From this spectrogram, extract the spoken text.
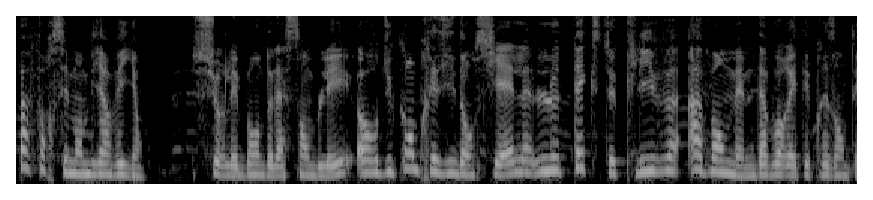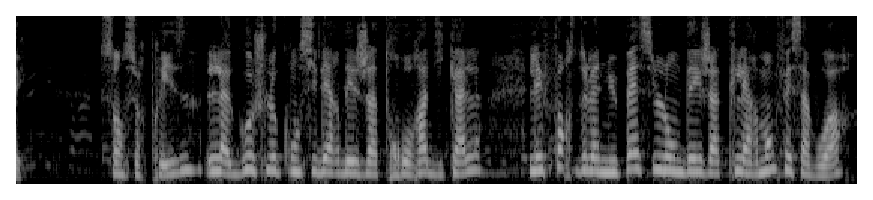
pas forcément bienveillants. Sur les bancs de l'Assemblée, hors du camp présidentiel, le texte clive avant même d'avoir été présenté. Sans surprise, la gauche le considère déjà trop radical. Les forces de la NUPES l'ont déjà clairement fait savoir.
